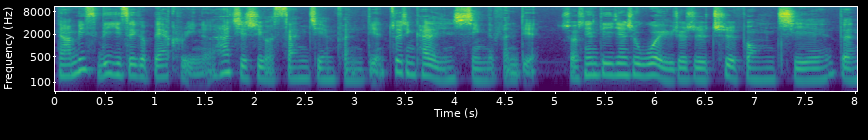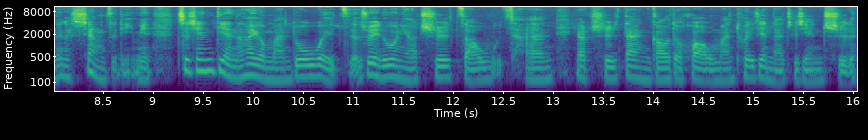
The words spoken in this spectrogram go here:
那 Miss V 这个 bakery 呢，它其实有三间分店，最近开了一间新的分店。首先，第一间是位于就是赤峰街的那个巷子里面。这间店呢，它有蛮多位置的，所以如果你要吃早午餐、要吃蛋糕的话，我蛮推荐来这间吃的。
